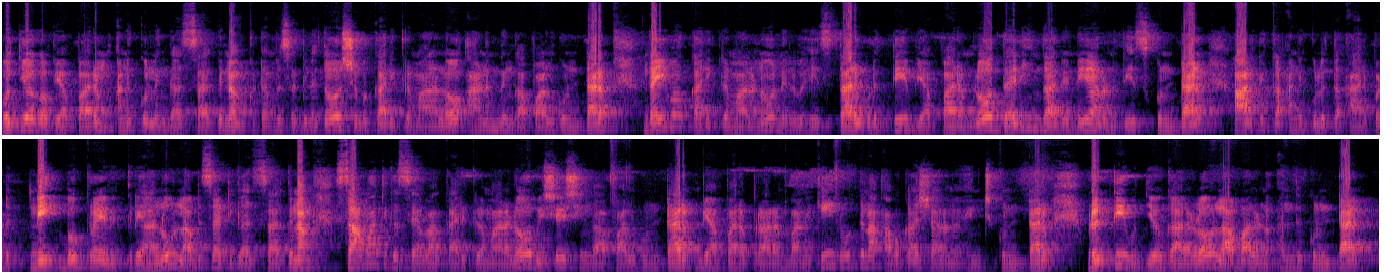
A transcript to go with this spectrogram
ఉద్యోగ వ్యాపారం అనుకూలంగా సాగిన కుటుంబ సభ్యులతో శుభ కార్యక్రమాలలో ఆనందంగా పాల్గొంటారు. దైవ కార్యక్రమాలను నిర్వహిస్తారు. వృత్తి వ్యాపారంలో ధైర్యంగా నిర్ణయాలను తీసుకుంటారు. ఆర్థిక అనుకూలత ఏర్పడుతుంది. భూక్రయ విక్రయాలు లాభసాటిగా సాగిన. సామాజిక సేవా కార్యక్రమాలలో విశేషంగా పాల్గొంటారు. వ్యాపార ప్రారంభానికి నూతన అవకాశాలను ఎంచుకుంటారు. వృత్తి ఉద్యోగాలలో లాభాలను అందుకుంటారు.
